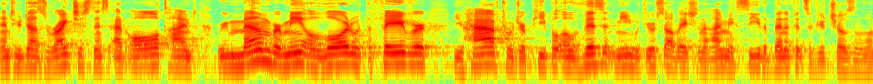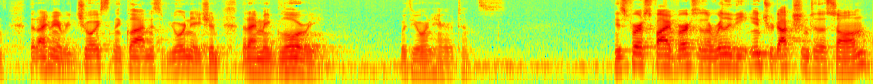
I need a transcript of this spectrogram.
and who does righteousness at all times. Remember me, O Lord, with the favor you have toward your people. O visit me with your salvation, that I may see the benefits of your chosen ones, that I may rejoice in the gladness of your nation, that I may glory with your inheritance. These first five verses are really the introduction to the psalm.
